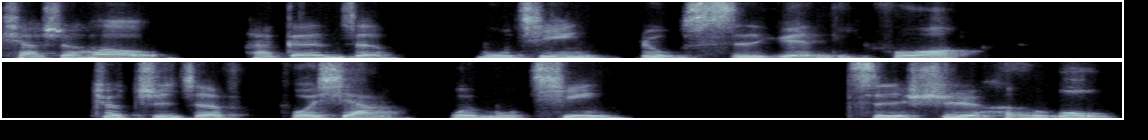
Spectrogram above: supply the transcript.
小时候，他跟着母亲入寺院礼佛，就指着佛像问母亲：“此是何物？”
